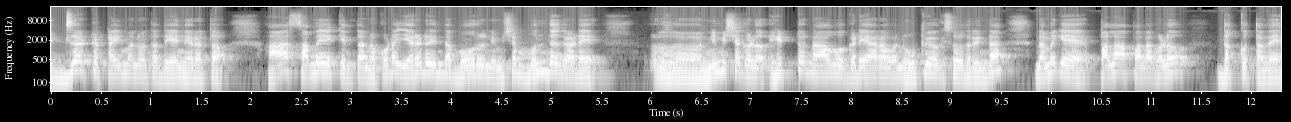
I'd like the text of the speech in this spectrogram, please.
ಎಕ್ಸಾಕ್ಟ್ ಟೈಮ್ ಅನ್ನುವಂಥದ್ದು ಏನಿರುತ್ತೋ ಆ ಸಮಯಕ್ಕಿಂತನೂ ಕೂಡ ಎರಡರಿಂದ ಮೂರು ನಿಮಿಷ ಮುಂದಗಡೆ ನಿಮಿಷಗಳು ಹಿಟ್ಟು ನಾವು ಗಡಿಯಾರವನ್ನು ಉಪಯೋಗಿಸುವುದರಿಂದ ನಮಗೆ ಫಲಾಫಲಗಳು ದಕ್ಕುತ್ತವೆ.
